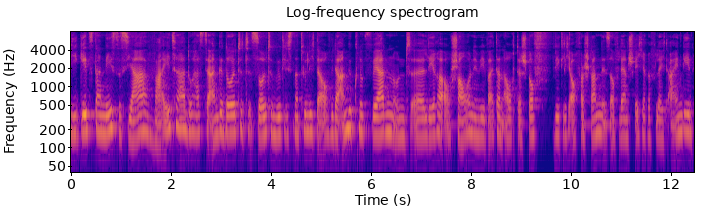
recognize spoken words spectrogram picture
Wie geht's dann nächstes Jahr weiter? Du hast ja angedeutet, es sollte möglichst natürlich da auch wieder angeknüpft werden und äh, Lehrer auch schauen, inwieweit dann auch der Stoff wirklich auch verstanden ist, auf Lernschwächere vielleicht eingehen.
